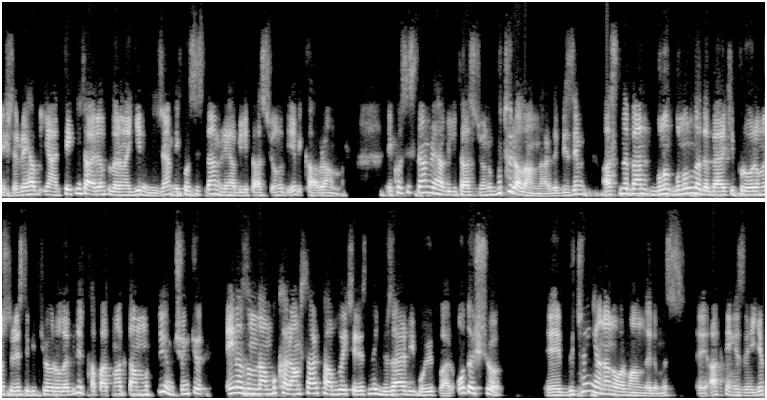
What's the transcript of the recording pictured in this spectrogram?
işte rehab yani teknik ayrıntılarına girmeyeceğim. Ekosistem rehabilitasyonu diye bir kavram var. Ekosistem rehabilitasyonu bu tür alanlarda bizim aslında ben bunu, bununla da belki programın süresi bitiyor olabilir. Kapatmaktan mutluyum. Çünkü en azından bu karamsar tablo içerisinde güzel bir boyut var. O da şu. E, bütün yanan ormanlarımız, e, Akdeniz ve Ege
